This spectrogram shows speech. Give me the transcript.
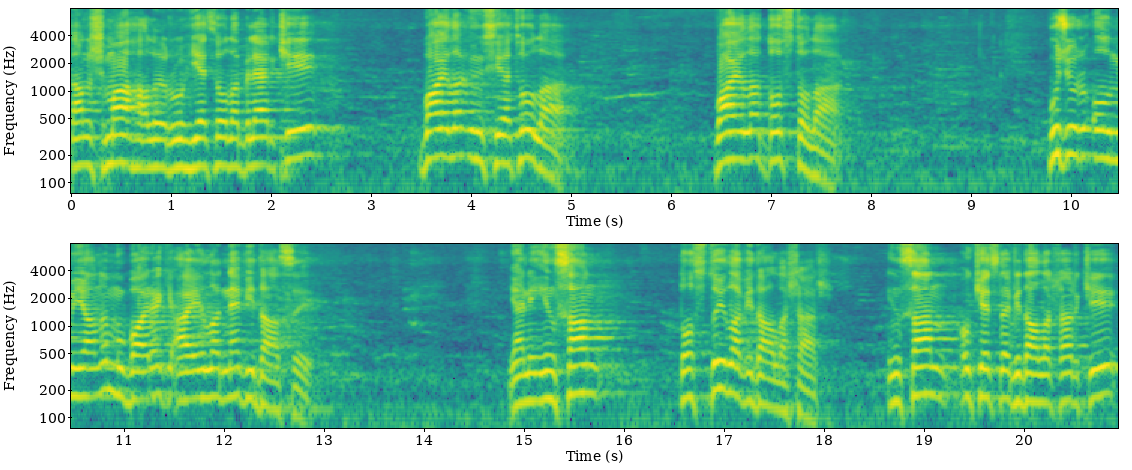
danışma halı, ruhiyyəsi ola bilər ki, bu ayla ünsiyyəti ola, bu ayla dost ola. Bu cür olmayanın mübarək ayıyla nə vidası? Yəni insan dostuyla vidalaşar. İnsan o kesle vidalaşar ki,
